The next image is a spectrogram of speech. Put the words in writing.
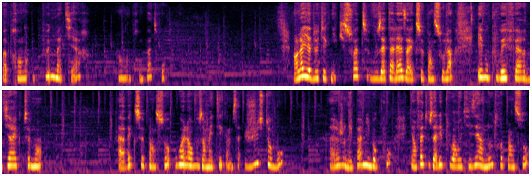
On va prendre peu de matière. On n'en prend pas trop. Alors là, il y a deux techniques. Soit vous êtes à l'aise avec ce pinceau-là et vous pouvez faire directement avec ce pinceau ou alors vous en mettez comme ça juste au bout. Alors j'en ai pas mis beaucoup. Et en fait, vous allez pouvoir utiliser un autre pinceau,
